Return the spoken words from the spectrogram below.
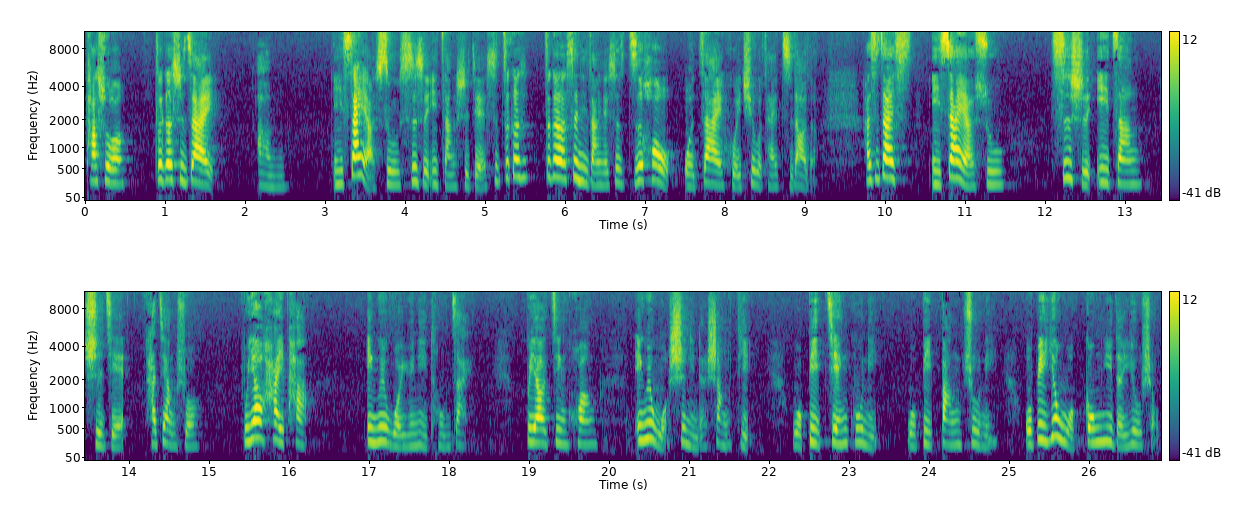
他说：“这个是在，嗯，以赛亚书四十一章世界是这个这个圣经章节是之后我再回去我才知道的。他是在以赛亚书四十一章世界，他这样说：不要害怕，因为我与你同在；不要惊慌，因为我是你的上帝，我必兼顾你，我必帮助你。”我必用我公义的右手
